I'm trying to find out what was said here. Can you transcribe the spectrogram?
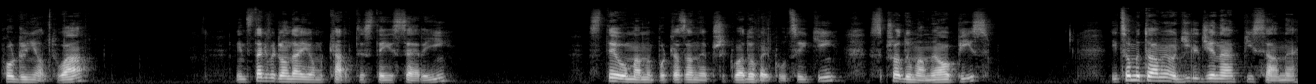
podniotła. Więc tak wyglądają karty z tej serii. Z tyłu mamy pokazane przykładowe kucyki, z przodu mamy opis. I co my tu mamy o gildzie napisane?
